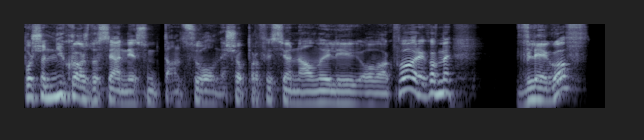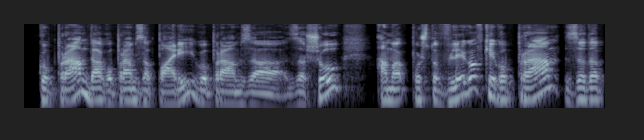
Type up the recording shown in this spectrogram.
пошто никогаш до сега не сум танцувал нешто професионално или овакво, рековме влегов, го правам, да, го правам за пари, го правам за за шоу, ама пошто влегов ќе го правам за да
